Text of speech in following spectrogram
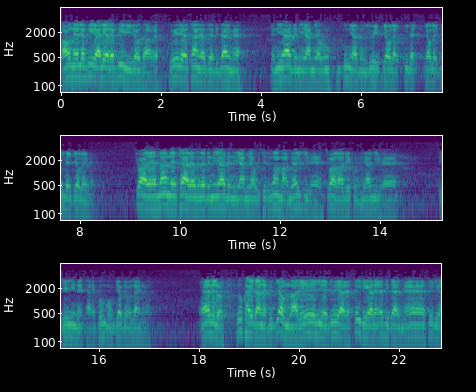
အောင်းတယ်လည်းသိတာလေးလည်းသိပြီးပြောက်တာပဲကိုယ်ရဲ့ဆန်းတယ်ဆိုဒီတိုင်းပဲတဏှာတဏှာမြောက်ဘူးသူ့နေရာတဲ့ရွေ့ပြောက်လိုက်ပြီးလိုက်ပြောက်လိုက်ပြီးလိုက်ပြောက်လိုက်တယ်ကြွတယ်လမ်းနဲ့ချတယ်ဆိုလည်းတဏှာတဏှာမြောက်ဘူးခြေတလမ်းမှာအများကြီးရှိတယ်ကြွတာလေးကအများကြီးပဲဒီရင်းရင်းနဲ့ခါတယ်ကုန်းကုန်းပြောက်ပြောက်လိုက်နေတာအဲဒီလိုဒုက္ခိတနဲ့သူပြောက်နေတာတွေကြီးတွေတွေ့ရတယ်စိတ်တွေကလည်းအဲ့ဒီတိုင်းပဲစိတ်တွေက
